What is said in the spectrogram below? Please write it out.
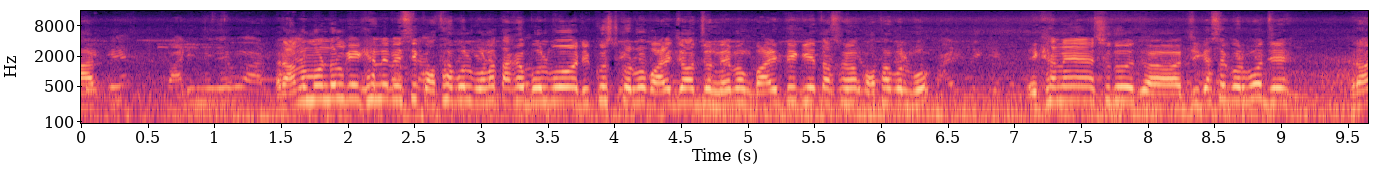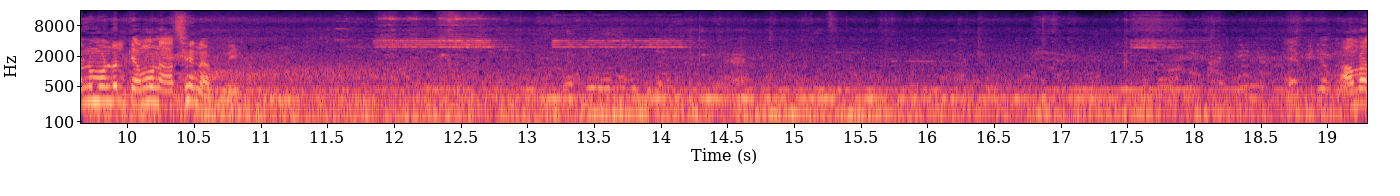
আর- রানু মণ্ডলকে এখানে বেশি কথা বলব না, তাকে বলব রিকোয়েস্ট করব বাড়ি যাওয়ার জন্য এবং বাড়িতে গিয়ে তার সঙ্গে কথা বলব। এখানে শুধু জিজ্ঞাসা করব যে রানু মণ্ডল কেমন আছেন আপনি? আমরা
